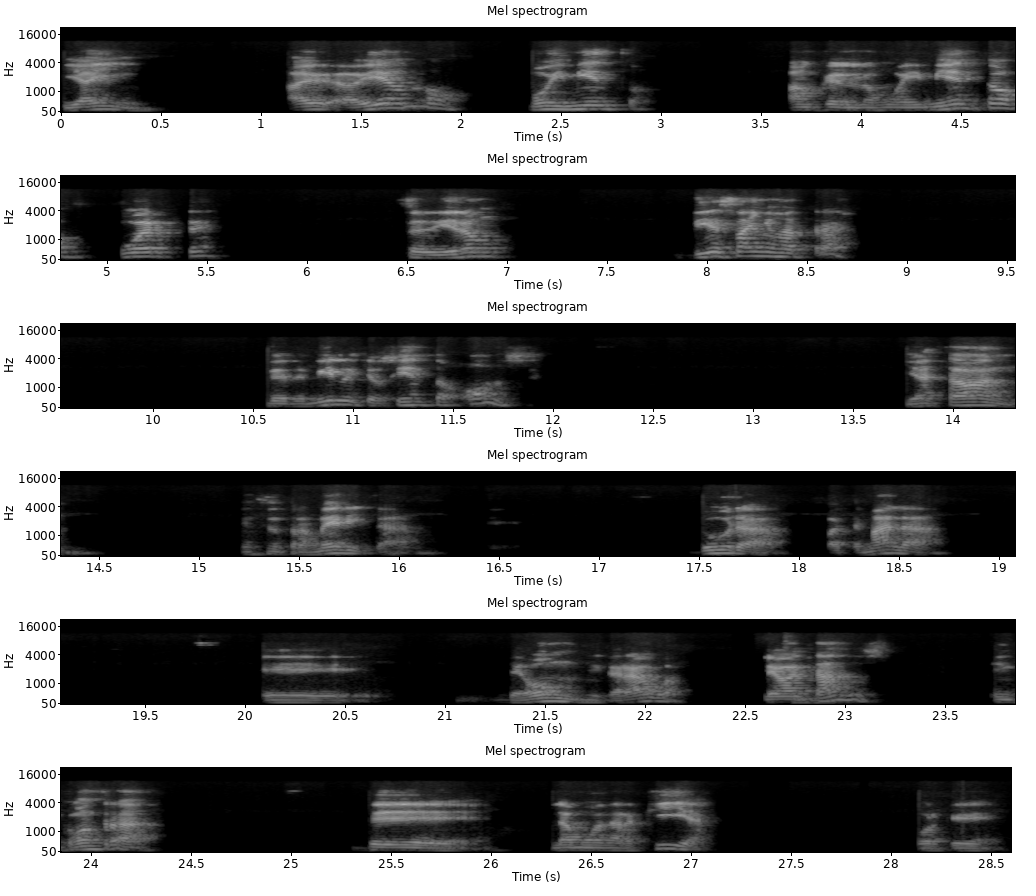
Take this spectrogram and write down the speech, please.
Y hay, había unos movimientos, aunque los movimientos fuertes se dieron 10 años atrás, desde 1811. Ya estaban en Centroamérica, Dura, Guatemala, eh, León, Nicaragua, levantándose en contra de la monarquía, porque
